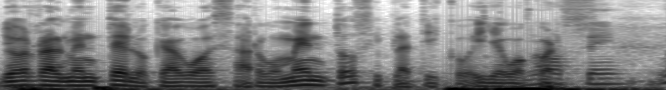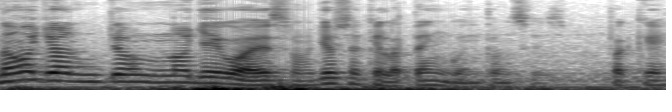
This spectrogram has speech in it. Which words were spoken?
yo realmente lo que hago es argumentos y platico y llego a No, acuerdos. sí. No, yo, yo no llego a eso. Yo sé que la tengo, entonces. ¿Para qué?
